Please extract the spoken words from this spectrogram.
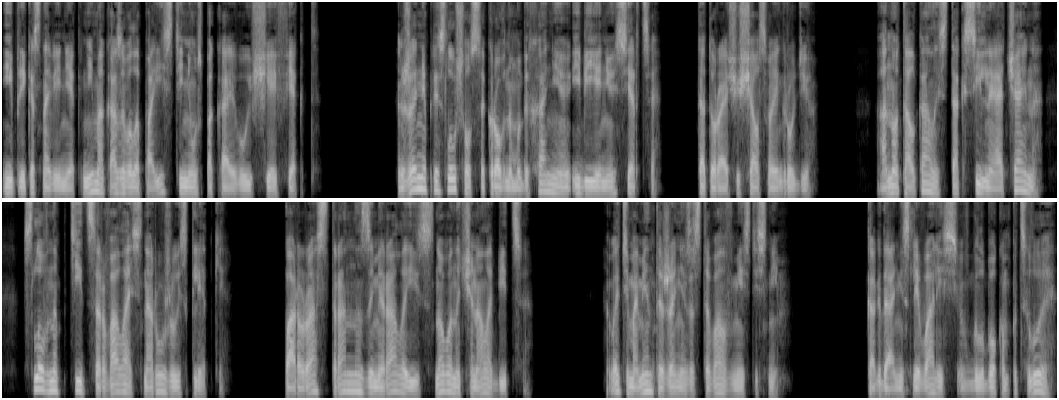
и прикосновение к ним оказывало поистине успокаивающий эффект. Женя прислушался к ровному дыханию и биению сердца, которое ощущал своей грудью. Оно толкалось так сильно и отчаянно, словно птица рвалась наружу из клетки. Пару раз странно замирала и снова начинала биться. В эти моменты Женя застывал вместе с ним. Когда они сливались в глубоком поцелуе,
